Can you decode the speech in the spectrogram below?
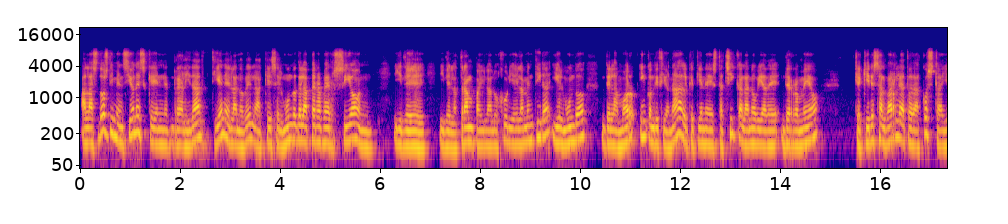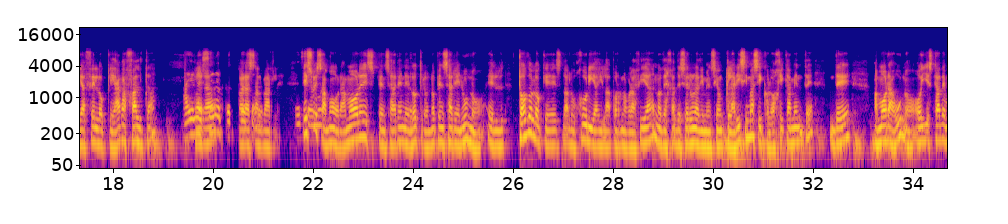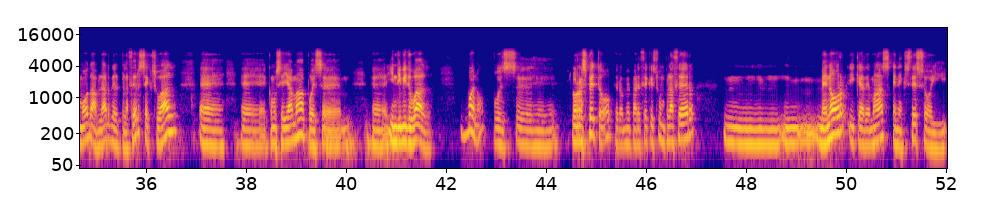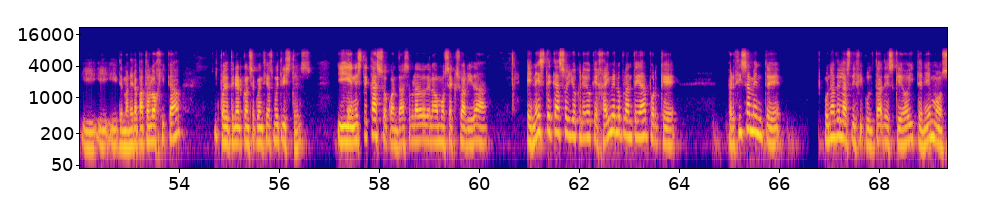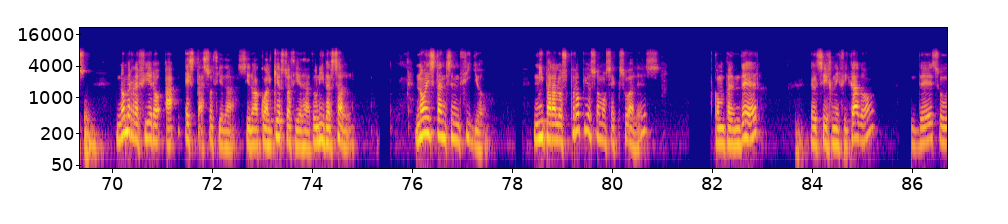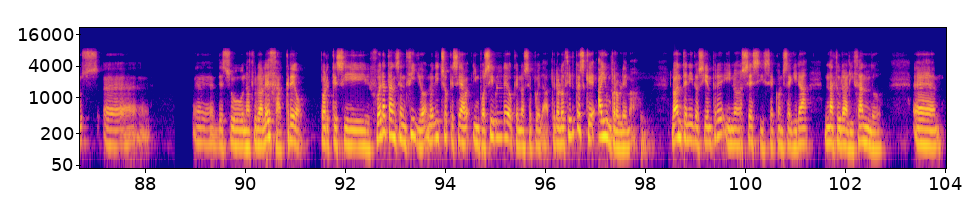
a las dos dimensiones que en realidad tiene la novela, que es el mundo de la perversión y de, y de la trampa y la lujuria y la mentira y el mundo del amor incondicional que tiene esta chica, la novia de, de Romeo, que quiere salvarle a toda costa y hace lo que haga falta para, para salvarle. Eso es amor. Amor es pensar en el otro, no pensar en uno. El, todo lo que es la lujuria y la pornografía no deja de ser una dimensión clarísima psicológicamente de amor a uno. Hoy está de moda hablar del placer sexual, eh, eh, ¿cómo se llama? Pues eh, individual. Bueno, pues lo respeto, pero me parece que es un placer mm, menor y que además en exceso y, de manera patológica puede tener consecuencias muy tristes. Y en este caso, cuando has hablado de la homosexualidad, en este caso yo creo que Jaime lo plantea porque precisamente una de las dificultades que hoy tenemos, no me refiero a esta sociedad, sino a cualquier sociedad universal, no es tan sencillo ni para los propios homosexuales comprender el significado de sus eh, eh, de su naturaleza, creo. Porque si fuera tan sencillo, no he dicho que sea imposible o que no se pueda, pero lo cierto es que hay un problema. Lo han tenido siempre y no sé si se conseguirá naturalizando eh,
